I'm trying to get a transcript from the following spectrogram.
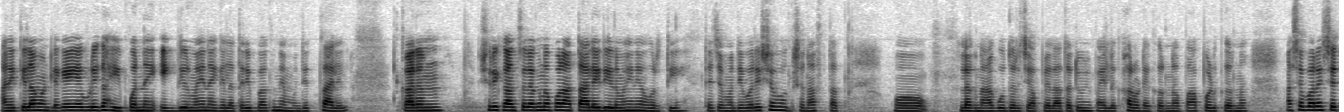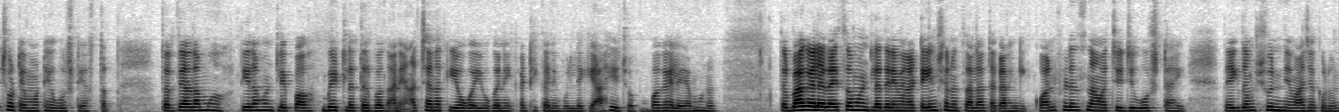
आणि तिला म्हटलं काही एवढी घाई पण नाही एक दीड महिना गेला तरी बघण्यामध्ये म्हणजे चालेल. कारण श्रीकांतचं लग्न पण आता आले दीड महिन्यावरती. त्याच्यामध्ये बरेचसे फंक्शन असतात. लग्न अगोदरचे आपल्याला आता तुम्ही पाहिलं खारोड्या करणं पापड करणं अशा बऱ्याचशा छोट्या मोठ्या गोष्टी असतात. तर त्याला मग तिला म्हटले प भेटलं तर बघ. आणि अचानक योगा योगाने एका ठिकाणी बोलले की आहे जॉब बघायला या म्हणून. तर बघायला जायचं म्हटलं तरी मला टेन्शनच आलं होतं कारण की कॉन्फिडन्स नावाची जी गोष्ट आहे तर एकदम शून्य माझ्याकडून.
